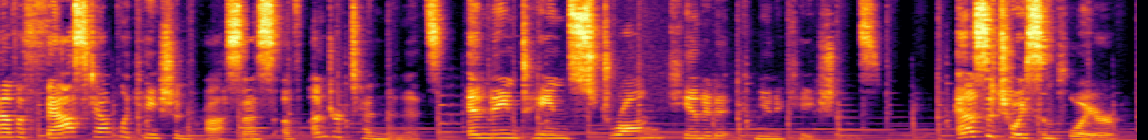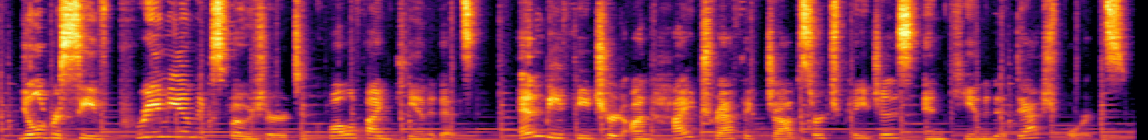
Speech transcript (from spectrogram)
have a fast application process of under 10 minutes, and maintain strong candidate communications. As a choice employer, you'll receive premium exposure to qualified candidates and be featured on high traffic job search pages and candidate dashboards.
